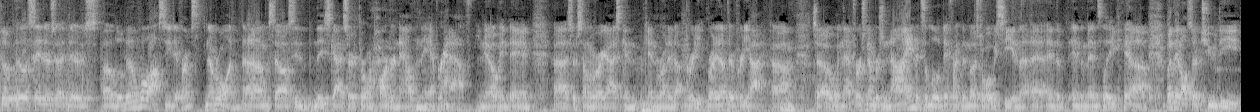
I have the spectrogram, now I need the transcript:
so let's say there's a there's a little bit of velocity difference. Number one, um, so obviously these guys are throwing harder now than they ever have, you know, and and uh, so some of our guys can can run it up pretty run it up there pretty high. Um, mm-hmm. So when that first number is nine, it's a little different than most of what we see in the uh, in the in the men's league. Uh, but then also to the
